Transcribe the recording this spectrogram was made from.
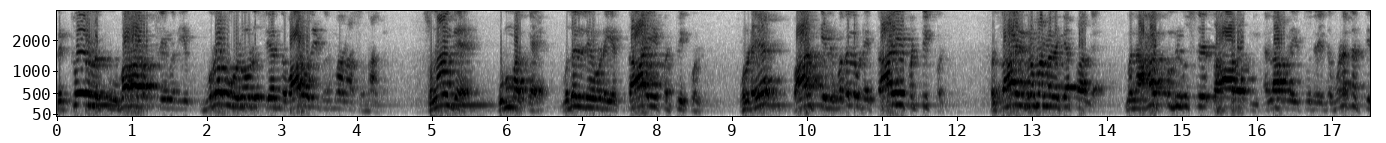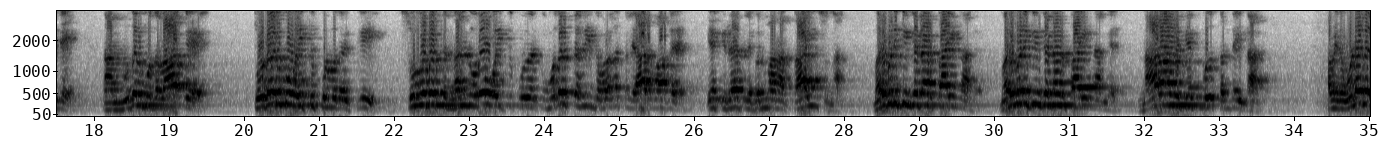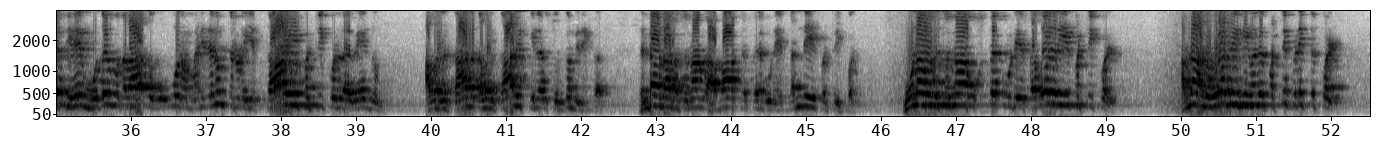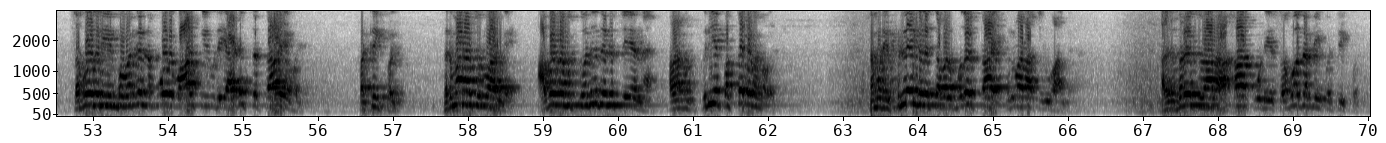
பெற்றோர்களுக்கு உபகாரம் செய்வதையும் உறவுகளோடு சேர்ந்து வாழ்வதையும் பெருமானா சொன்னாங்க. சொன்னாங்க உம்மக்க முதல்ல உடைய தாயை கொள் உன்னுடைய வாழ்க்கையில் முதல்ல தாயை பற்றி கொள் சாஹி பிரம்மன் கேட்பாங்க. மன் அஹக்கு உஸ்ரே ஹுஸ்னே அல்லாவுடைய தூதரை இந்த உலகத்திலே நான் முதல் முதலாக தொடர்பு வைத்துக் கொள்வதற்கு சுகபத்து நல்லுறவு வைத்துக் கொள்வதற்கு முதல் தகுதி இந்த உலகத்தில் யாருமாக கேட்கிற இடத்துல பெருமானார் தாயின்னு சொன்னாங்க. மறுபடிக்கும் கேட்டார் தாயின்னாங்க மறுபடிக்கும் கேட்டார் தாயின்னாங்க நாலாவது கேட்கும்போது தந்தைன்னாங்க அவ இந்த உலகத்திலே முதல் முதலாக ஒவ்வொரு மனிதனும் தன்னுடைய தாயை பற்றி கொள்ள வேண்டும். அவர் கால அவர் காலுக்கு சொர்க்கம் இருக்காது இரண்டாவதாக சொன்னாங்க அபாக்க பிறகுடைய தந்தையை பற்றி கொள். மூணாவது சொன்னா உஸ்தக்குடைய சகோதரியை பற்றி கொள். அப்படின்னா அந்த உறவை நீ வந்து பற்றி பிடித்துக் கொள். சகோதரி என்பவர்கள் நம்மோடு வாழ்க்கையுடைய அடுத்த தாய் அவள். பற்றிக்கொள் பெருமானா சொல்லுவாங்க அவள் நமக்கு வந்து என்ன செய்யணும் அவள் நமக்கு பெரிய பக்கபலம் அவள். நம்முடைய பிள்ளைகளுக்கு அவள் முதல் தாய் பெருமானா சொல்லுவாங்க. அதுக்கு பிறகு சொல்லுவாங்க அஹாக்குடைய சகோதரனை பற்றிக்கொள்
